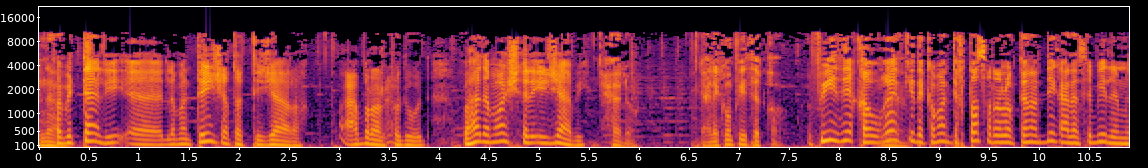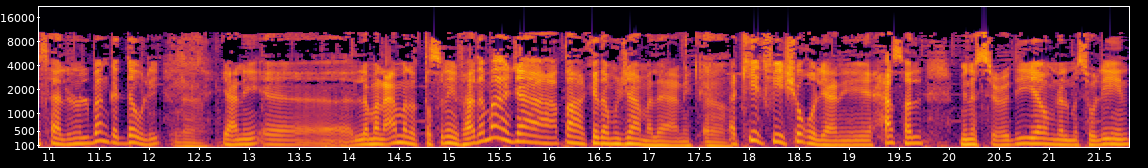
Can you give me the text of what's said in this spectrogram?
نعم. فبالتالي آه، لما تنشط التجارة عبر الحدود فهذا مؤشر إيجابي. حلو. يعني يكون في ثقة. في ثقة وغير نعم. كده كمان تختصر الوقت أنا اديك على سبيل المثال إنه البنك الدولي نعم يعني آه لما عمل التصنيف هذا ما جاء اعطاها كده مجاملة يعني آه. أكيد في شغل يعني حصل من السعودية ومن المسؤولين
